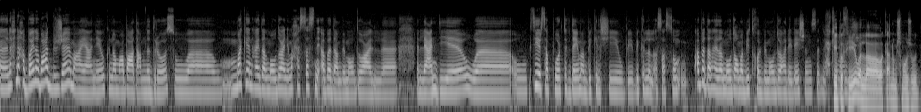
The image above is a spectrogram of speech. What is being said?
نحن حبينا بعض بالجامعة يعني وكنا مع بعض عم ندرس وما كان هيدا الموضوع يعني ما حسسني أبدا بموضوع اللي عندي وكثير supportive دايما بكل شيء وبكل القصص أبدا هذا الموضوع ما بيدخل بموضوع ال relations حكيتوا فيه ولا وكأنه مش موجود؟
